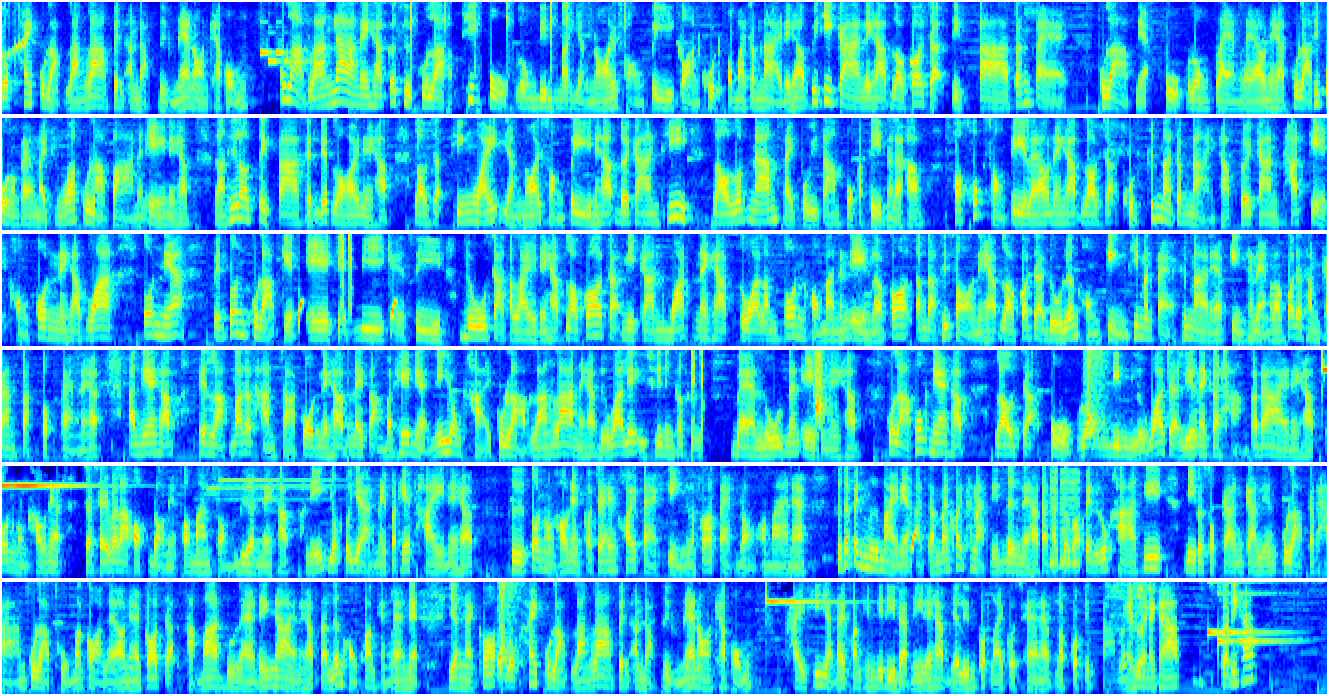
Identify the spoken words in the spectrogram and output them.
ยกให้กุหลาบล้างล่างเป็นอันดับหนึ่งแน่นอนครับผม กุหลาบล้างล่างนะครับก็คือกุหลาบที่ปลูกลงดินมาอย่างน้อย 2 ปีก่อนขุดออกมาจำหน่ายนะครับ วิธีการนะครับเราก็จะติดตาตั้งแต่กุหลาบเนี่ยปลูกลงแปลงแล้วนะครับ กุหลาบที่ปลูกลงแปลงหมายถึงว่ากุหลาบป่านั่นเองนะครับหลังที่เราติดตาเสร็จเรียบร้อยเนยครับเราจะทิ้งไว้อย่างน้อย 2 ปีนะครับโดยการที่เราลดน้ำใส่ปุ๋ยตามปกตินั่นแหละครับพอครบ 2 ปีแล้วนะครับเราจะขุดขึ้นมาจำหน่ายครับโดยการคัดเกรดของต้นนะครับว่าต้นเนี้ย เป็นต้นกุหลาบเกรด A เกรด B เกรด C ดูจากอะไรนะครับ เราก็จะมีการวัดนะครับตัวลำต้นของมันนั่นเอง แล้วก็ลำดับที่2นะครับเราก็จะดูเรื่องของกิ่งที่มันแตกขึ้นมานะครับกิ่งแขนงเราก็จะทำการตัดตกแต่งนะครับ อันนี้ครับเป็นหลักมาตรฐานสากลนะครับในต่างประเทศเนี่ยนิยมขายกุหลาบล้างล่างนะครับ หรือว่าเรียกอีกชื่อหนึ่งก็คือแบรนด์รูทนั่นเองนะครับกุหลาบพวกนี้ครับเราจะปลูกลงดินหรือว่าจะเลี้ยงในกระถางก็ได้นะครับ ต้นของเขาเนี่ยจะใช้เวลาออกดอกเนี่ยประมาณ 2 เดือนนะครับอันนี้ยกตัวอย่างในประเทศไทยนะครับ คือต้นของเขาเนี่ยก็จะค่อยๆแตกกิ่งแล้วก็แตกดอกออกมานะ คือถ้าเป็นมือใหม่เนี่ยอาจจะไม่ค่อยถนัดนิดนึงนะครับ แต่ถ้าเกิดว่าเป็นลูกค้าที่มีประสบการณ์การเลี้ยงกุหลาบกระถางกุหลาบถุงมาก่อนแล้วเนี่ยก็จะสามารถดูแลได้ง่ายนะครับ แต่เรื่องของความแข็งแรงเนี่ยยังไงก็ยกให้กุหลาบล้างล่างเป็นอันดับหนึ่งแน่นอนครับผมใครที่อยากได้คอนเทนต์ดีๆแบบนี้นะครับอย่าลืมกดไลค์กดแชร์นะครับแล้วกดติดตามไว้ด้วยนะครับ สวัสดีครับ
